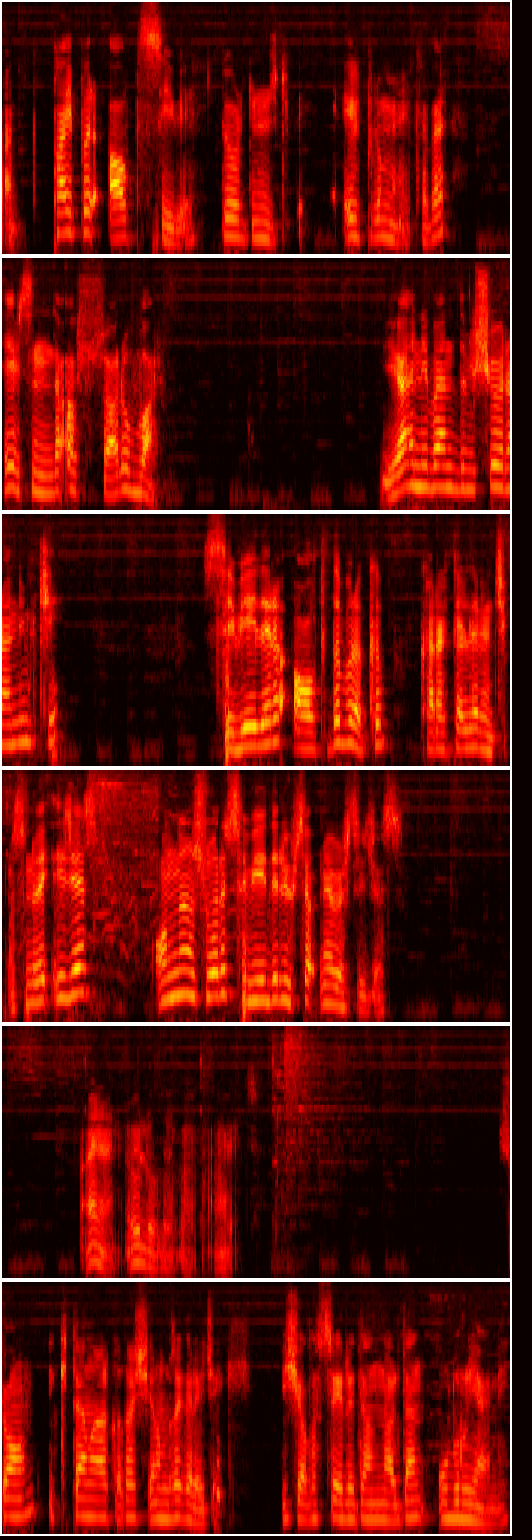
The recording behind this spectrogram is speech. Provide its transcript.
bak Piper 6 seviye gördüğünüz gibi El Primo'ya kadar hepsinin de aksesuarı var. Yani ben de bir şey öğrendim ki seviyeleri 6'da bırakıp karakterlerin çıkmasını bekleyeceğiz. Ondan sonra seviyeleri yükseltmeye başlayacağız. Aynen öyle oluyor galiba evet. Şu an iki tane arkadaş yanımıza gelecek. İnşallah seyredenlerden olur yani.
